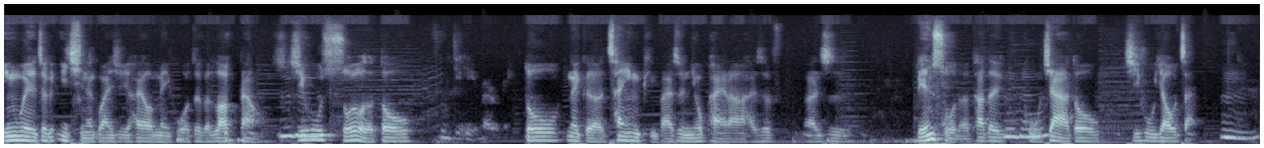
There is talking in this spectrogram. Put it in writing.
因为这个疫情的关系，还有美国这个 lockdown，几乎所有的都都那个餐饮品牌是牛排啦，还是还是连锁的，它的股价都几乎腰斩。嗯，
